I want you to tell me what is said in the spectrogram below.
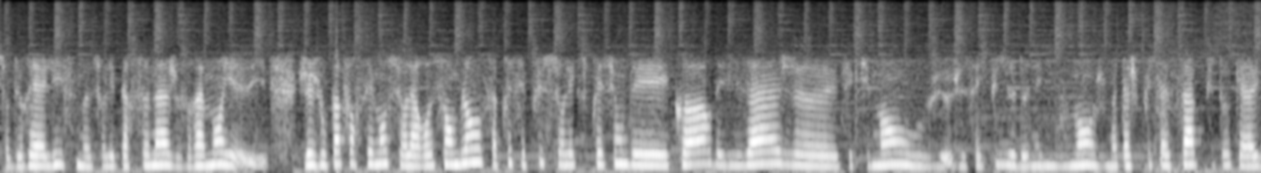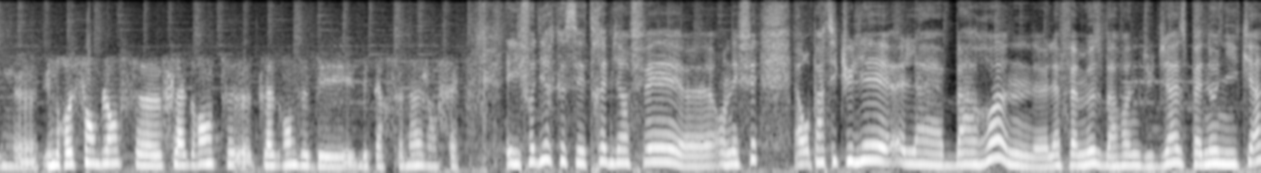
sur du réalisme, sur les personnages, vraiment. Je joue pas forcément sur la ressemblance. Après, c'est plus sur l'expression des corps, des visages, euh, effectivement, où j'essaye je, plus de donner le mouvement. Je m'attache plus à ça plutôt qu'à une, ressemblance flagrante, flagrante des, personnages en fait. Et il faut dire que c'est très bien fait, en effet. En particulier, la baronne, la fameuse baronne du jazz, Panonica,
